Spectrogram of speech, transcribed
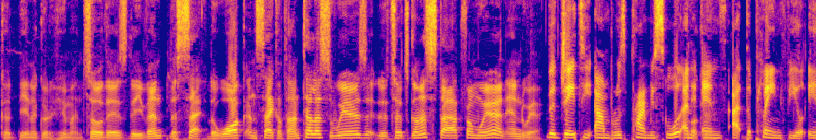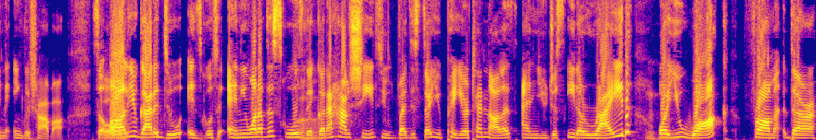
good being a good human. So there's the event, the the walk and cyclethon. Tell us where is it? So it's going to start from where and end where? The JT Ambrose Primary School, and Okay. it ends at the playing field in English Harbor. So Oh. all you gotta do is go to any one of the schools. They're Uh-huh. gonna have sheets. You register, you pay your ten dollars, and you just either ride Mm-hmm. or you walk from the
